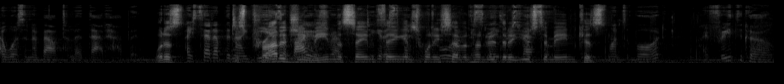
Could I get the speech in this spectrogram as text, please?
I wasn't about to let that happen. What does I set up an does ID as a prodigy mean the same to get a thing in special tour of the 2700 that it used to mean? Because Once aboard, I freed the girl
